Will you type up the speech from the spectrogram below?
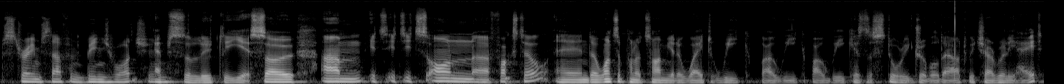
stream stuff and binge watch. And Absolutely, yes. So um, it's it's it's on uh, Foxtel, and uh, once upon a time you had to wait week by week by week as the story dribbled out, which I really hate.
